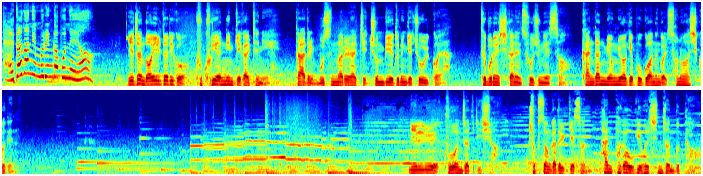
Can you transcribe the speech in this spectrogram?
대단한 인물인가 보네요. 이제 너일 데리고 쿠쿠리아님께 갈 테니 다들 무슨 말을 할지 준비해두는 게 좋을 거야. 그분의 시간은 소중해서 간단 명료하게 보고하는 걸 선호하시거든. 인류의 구원자들이셔. 축성가들께선 한파가 오기 훨씬 전부터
